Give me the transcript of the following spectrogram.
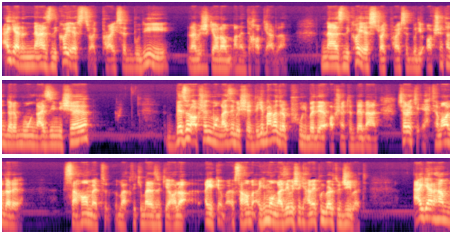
اگر نزدیک های strike price ت بودی روشی که حالا من انتخاب کردم نزدیک های strike price ت بودی option داره منقضی میشه. بذار option منقضی بشه. دیگه بنا داره پول بده option ت ببند. چرا که احتمال داره سهامت وقتی که بعد از اینکه حالا اگه سهام اگه منقضی بشه که همه پول بره تو جیبت. اگر هم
